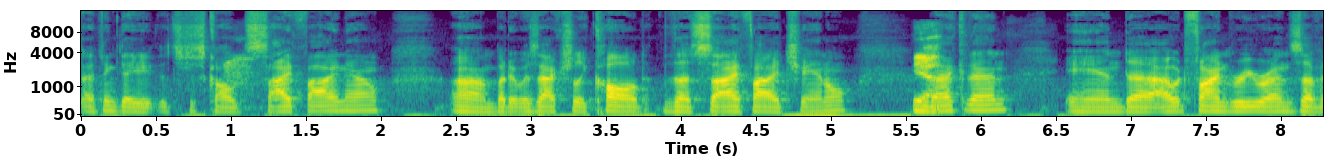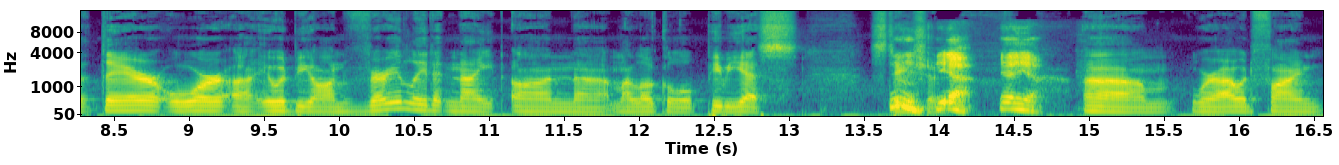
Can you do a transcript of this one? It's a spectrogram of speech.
I think they it's just called Sci-Fi now, um, but it was actually called the Sci-Fi Channel Yeah. back then. And uh, I would find reruns of it there, or uh, it would be on very late at night on uh, my local PBS Station yeah, yeah, yeah. um, where I would find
